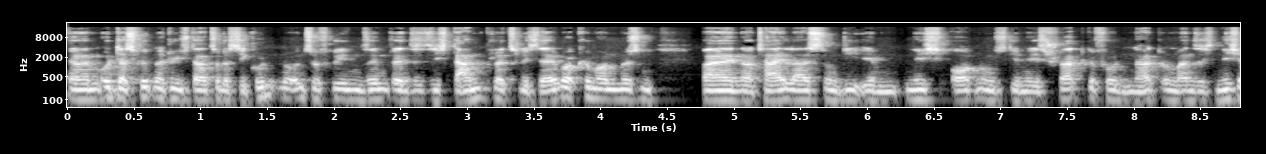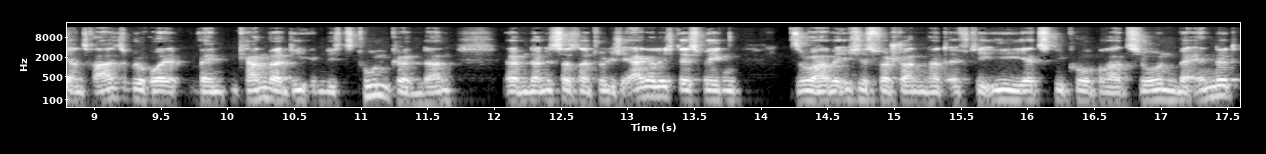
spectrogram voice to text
Ähm, und das führt natürlich dazu, dass die Kunden unzufrieden sind, wenn sie sich dann plötzlich selber kümmern müssen bei einer Teilleistung, die eben nicht ordnungsgemäß stattgefunden hat und man sich nicht ans Reisebüro wenden kann, weil die eben nichts tun können dann. Ähm, dann ist das natürlich ärgerlich. Deswegen, so habe ich es verstanden, hat FTI jetzt die Kooperation beendet.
